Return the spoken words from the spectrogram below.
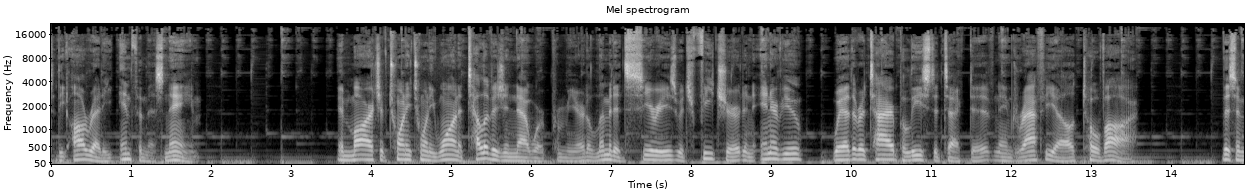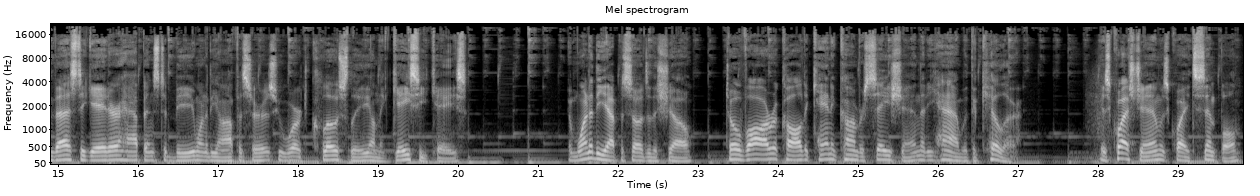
to the already infamous name. In March of 2021, a television network premiered a limited series which featured an interview with a retired police detective named Rafael Tovar. This investigator happens to be one of the officers who worked closely on the Gacy case. In one of the episodes of the show, Tovar recalled a candid conversation that he had with the killer. His question was quite simple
